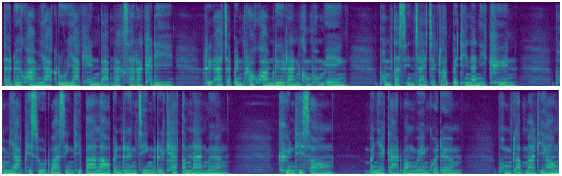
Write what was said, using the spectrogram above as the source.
แต่ด้วยความอยากรู้อยากเห็นแบบนักสารคดี หรืออาจจะเป็นเพราะความดื้อรั้นของผมเอง ผมตัดสินใจจะกลับไปที่นั่นอีกคืน ผมอยากพิสูจน์ว่าสิ่งที่ป้าเล่าเป็นเรื่องจริง หรือแค่ตำนานเมือง คืนที่สองบรรยากาศวังเวงกว่าเดิม ผมกลับมาที่ห้อง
